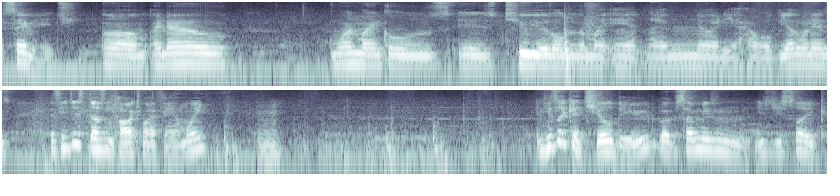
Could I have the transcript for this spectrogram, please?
same age. Um, I know one of my uncles is two years older than my aunt, and I have no idea how old the other one is, because he just doesn't talk to my family, Mm. and he's like a chill dude, but for some reason he's just like.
